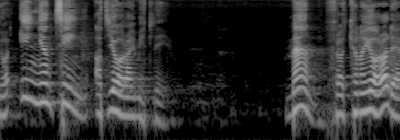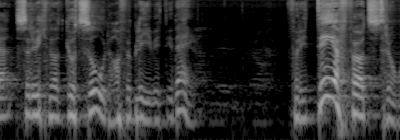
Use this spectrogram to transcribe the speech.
Du har ingenting att göra i mitt liv. Men för att kunna göra det så är det viktigt att Guds ord har förblivit i dig. För i det föds tron.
